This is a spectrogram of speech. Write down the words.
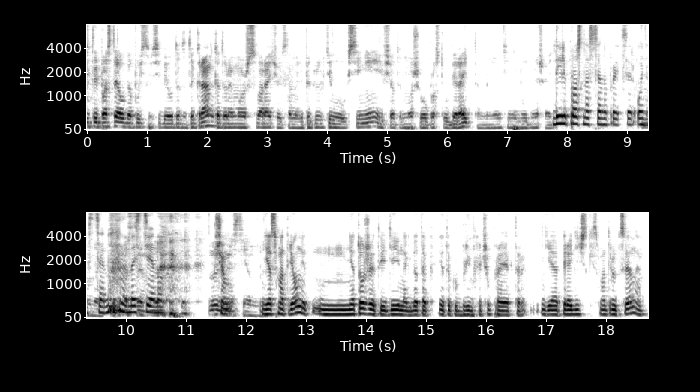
если ты поставил, допустим, себе вот этот экран, который можешь сворачивать там, или прикрутил его к стене, и все, ты можешь его просто убирать, там, и он тебе не будет мешать. Да или просто на сцену проецировать. Ой, на да, сцену, на стену. да. Ну, да. Я смотрел, мне, мне тоже эта идея иногда так... Я такой, блин, хочу проектор. Я периодически смотрю цены,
